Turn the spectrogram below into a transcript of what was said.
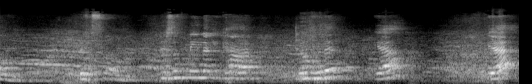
song. Little song. Doesn't mean that you can't move with it. Yeah? Yeah?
